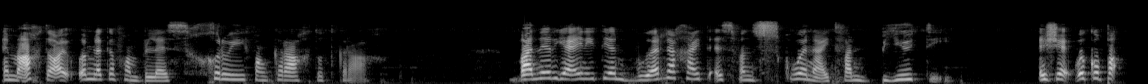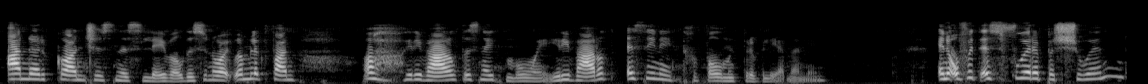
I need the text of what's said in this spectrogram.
En mag daai oomblikke van blus groei van krag tot krag wanneer jy in die teenwoordigheid is van skoonheid, van beauty, is jy ook op 'n ander consciousness level. Dis in daai oomblik van ag, oh, hierdie wêreld is net mooi. Hierdie wêreld is nie net gevul met probleme nie. En of dit is voor 'n persoon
